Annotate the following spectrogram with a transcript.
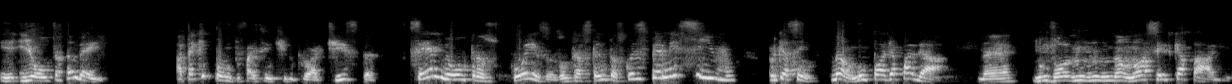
E, e outra também. Até que ponto faz sentido para o artista ser em outras coisas, outras tantas coisas, permissivo. Porque assim, não, não pode apagar, né? Não vou, não, não aceito que apague.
